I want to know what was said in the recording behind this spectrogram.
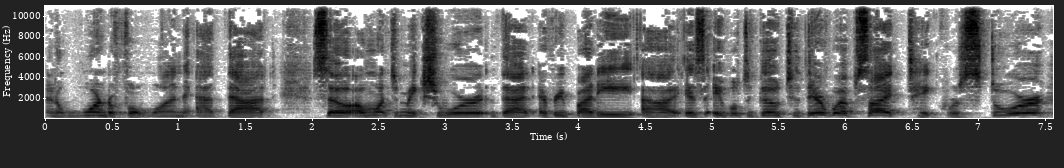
and a wonderful one at that so i want to make sure that everybody uh, is able to go to their website take restore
